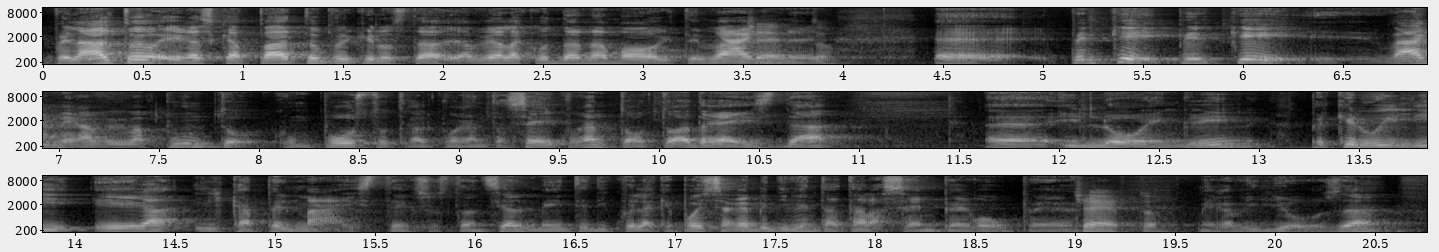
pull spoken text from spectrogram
quell'altro era scappato perché sta, aveva la condanna a morte, Wagner. Certo. Eh, perché? Perché Wagner aveva appunto composto tra il 46 e il 48 a Dresda eh, il Lohengrin, perché lui lì era il Kapellmeister sostanzialmente di quella che poi sarebbe diventata la Semperoper, certo. meravigliosa.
